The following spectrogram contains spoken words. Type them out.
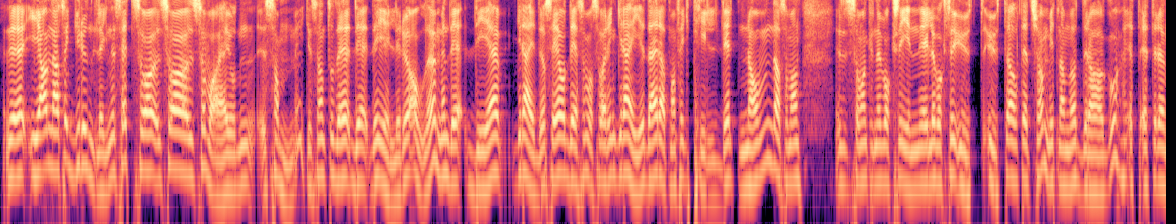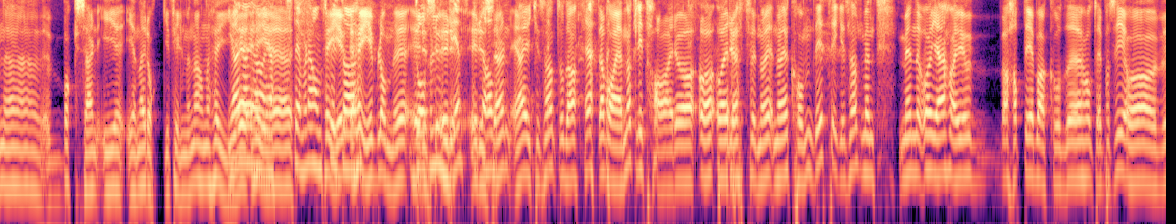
Ja, men altså Grunnleggende sett så, så, så, var jeg jo den samme. ikke sant? Og det, det, det gjelder jo alle. Men det, det, greide å se, og det som også var en greie der, at man fikk tildelt navn. da, så man som man kunne vokse inn i eller vokse ut, ut alt ettersom. Mitt navn var Drago, et, etter den uh, bokseren i, i, en av Rocky-filmene. Han høye, ja, ja, ja, høye, Stemmer det, han høye, av høye, blonde russ, russeren. Ja, ikke sant? Og da, da, var jeg nok litt hard og, og, og røff når jeg, når jeg, kom dit. ikke sant? Men, men, og jeg har jo hatt det i bakhodet, holdt jeg på å si. og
